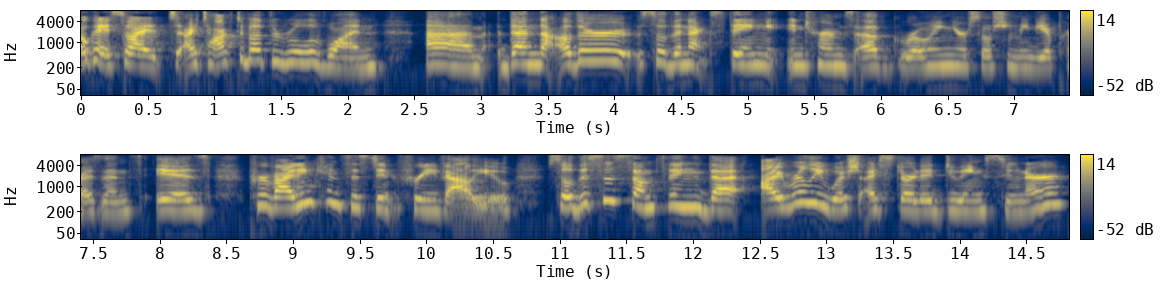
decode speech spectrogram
okay, so I, I talked about the rule of one. Um, then the other, so the next thing in terms of growing your social media presence is providing consistent free value. So this is something that I really wish I started doing sooner.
